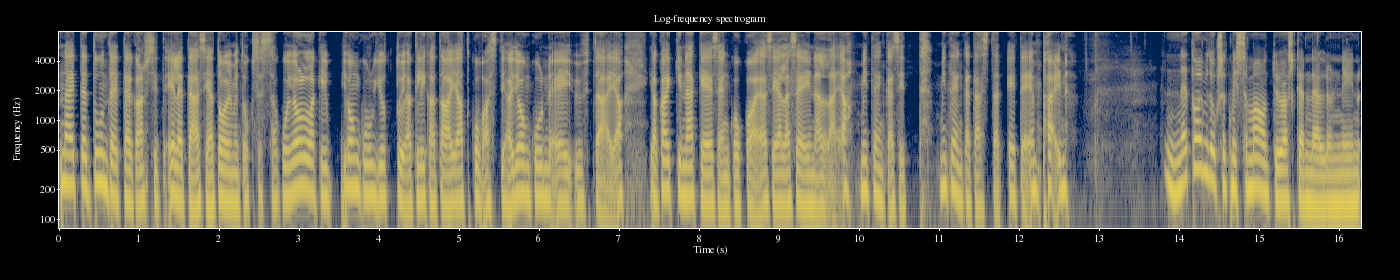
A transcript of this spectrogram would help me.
näiden tunteiden kanssa sitten eletään siellä toimituksessa, kun jollakin jonkun juttuja klikataan jatkuvasti ja jonkun ei yhtään ja, ja kaikki näkee sen koko ajan siellä seinällä ja mitenkä sitten, mitenkä tästä eteenpäin? Ne toimitukset, missä mä oon työskennellyt, niin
